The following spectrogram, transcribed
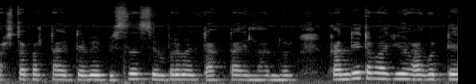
ಕಷ್ಟಪಡ್ತಾ ಇದ್ದೇವೆ ಬಿಸ್ನೆಸ್ ಇಂಪ್ರೂವ್ಮೆಂಟ್ ಆಗ್ತಾ ಇಲ್ಲ ಅಂದ್ರೂ. ಖಂಡಿತವಾಗಿಯೂ ಆಗುತ್ತೆ.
